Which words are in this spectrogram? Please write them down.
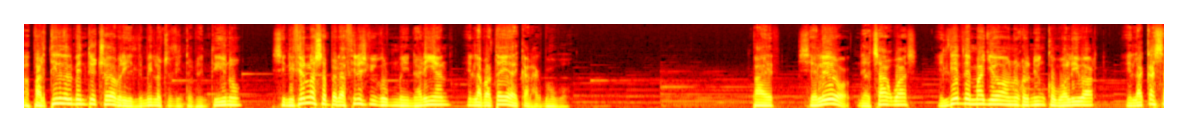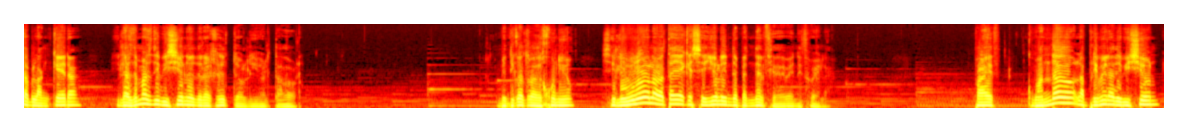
A partir del 28 de abril de 1821 se iniciaron las operaciones que culminarían en la batalla de Carabobo. Páez se leó de Achaguas el 10 de mayo a una reunión con Bolívar en la Casa Blanquera y las demás divisiones del Ejército Libertador. El 24 de junio se libró la batalla que selló la independencia de Venezuela. Páez comandó la primera división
